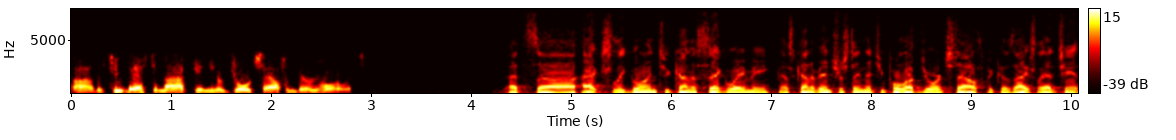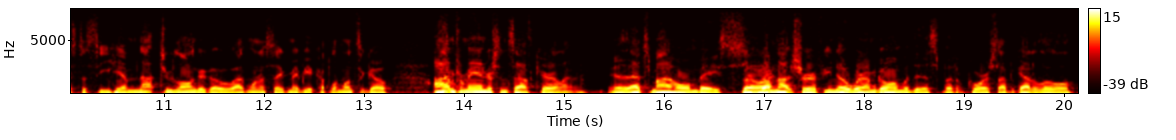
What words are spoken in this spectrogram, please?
uh, the two best, in my opinion, are George South and Barry Horowitz. That's uh, actually going to kind of segue me. That's kind of interesting that you pull up George South because I actually had a chance to see him not too long ago. I want to say maybe a couple of months ago. I'm from Anderson, South Carolina. that's my home base. So right. I'm not sure if you know where I'm going with this, but of course I've got a little.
